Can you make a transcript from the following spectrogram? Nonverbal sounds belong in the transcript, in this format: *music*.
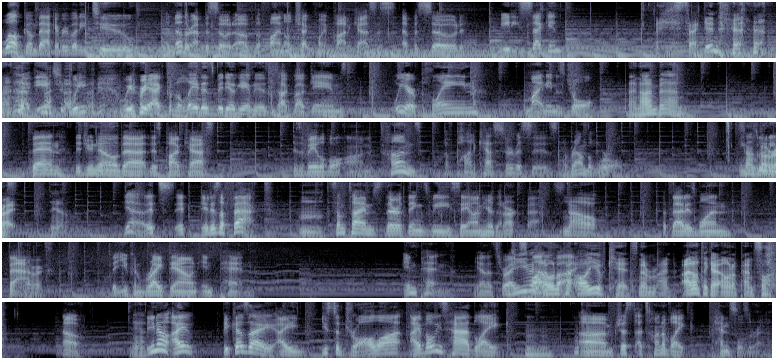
Welcome back, everybody, to another episode of the Final Checkpoint Podcast. This is episode 82nd. 82nd? *laughs* Each *laughs* week, we react to the latest video game news and talk about games we are playing. My name is Joel. And I'm Ben. Ben, did you know that this podcast is available on tons of podcast services around the world? Sounds about right. Yeah. Yeah, it's it it is a fact. Mm. Sometimes there are things we say on here that aren't facts, No. but that is one fact Never. that you can write down in pen. In pen. Yeah, that's right. Do you even own Spotify. pen- Oh, you have kids. Never mind. I don't think I own a pencil. *laughs* oh. yeah. You know, I because I I used to draw a lot. I've always had like Mhm. um just a ton of like pencils around.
